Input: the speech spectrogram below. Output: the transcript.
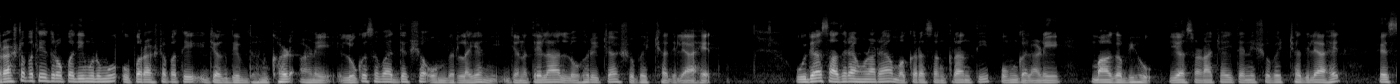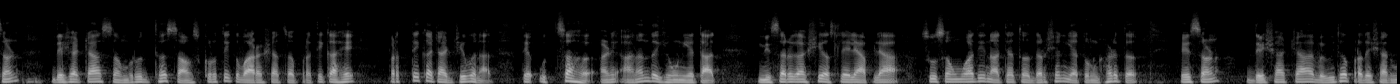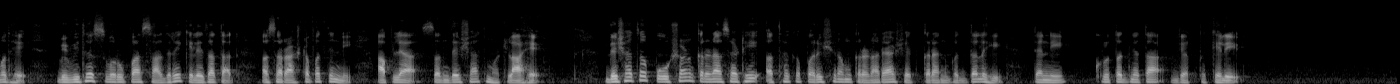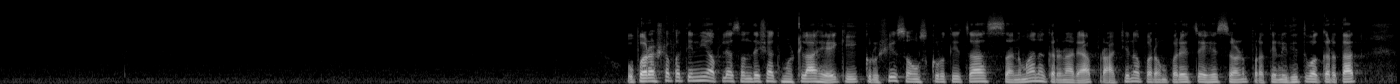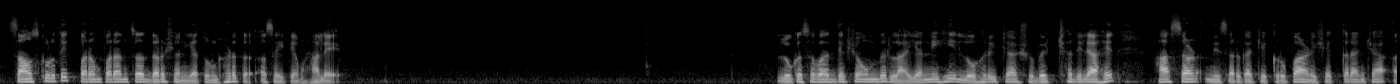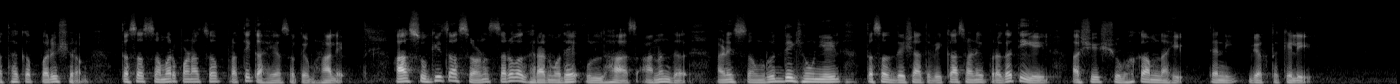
राष्ट्रपती द्रौपदी मुर्मू उपराष्ट्रपती जगदीप धनखड आणि लोकसभा अध्यक्ष ओम बिर्ला यांनी जनतेला लोहरीच्या शुभेच्छा दिल्या आहेत. उद्या साजऱ्या होणाऱ्या मकर संक्रांती पोंगल आणि माघ बिहू या सणाच्याही त्यांनी शुभेच्छा दिल्या आहेत. हे सण देशाच्या समृद्ध सांस्कृतिक वारशाचं प्रतीक आहे. प्रत्येकाच्या जीवनात ते उत्साह आणि आनंद घेऊन येतात. निसर्गाशी असलेल्या आपल्या सुसंवादी नात्याचं दर्शन यातून घडतं. हे सण देशाच्या विविध प्रदेशांमध्ये विविध स्वरूपात साजरे केले जातात असं राष्ट्रपतींनी आपल्या संदेशात म्हटलं आहे. देशाचं पोषण करण्यासाठी अथक परिश्रम करणाऱ्या शेतकऱ्यांबद्दलही त्यांनी कृतज्ञता व्यक्त केली. उपराष्ट्रपतींनी आपल्या संदेशात म्हटलं आहे की कृषी संस्कृतीचा सन्मान करणाऱ्या प्राचीन परंपरेचे हे सण प्रतिनिधित्व करतात. सांस्कृतिक परंपरांचं दर्शन यातून घडतं असंही ते म्हणाले. लोकसभा अध्यक्ष ओम बिर्ला यांनीही लोहरीच्या शुभेच्छा दिल्या आहेत. हा सण निसर्गाची कृपा आणि शेतकऱ्यांच्या अथक परिश्रम तसंच समर्पणाचं प्रतीक आहे असं ते म्हणाले. हा सुगीचा सण सर्व घरांमध्ये उल्हास आनंद आणि समृद्धी घेऊन येईल तसंच देशात विकास आणि प्रगती येईल अशी शुभकामनाही त्यांनी व्यक्त केली.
